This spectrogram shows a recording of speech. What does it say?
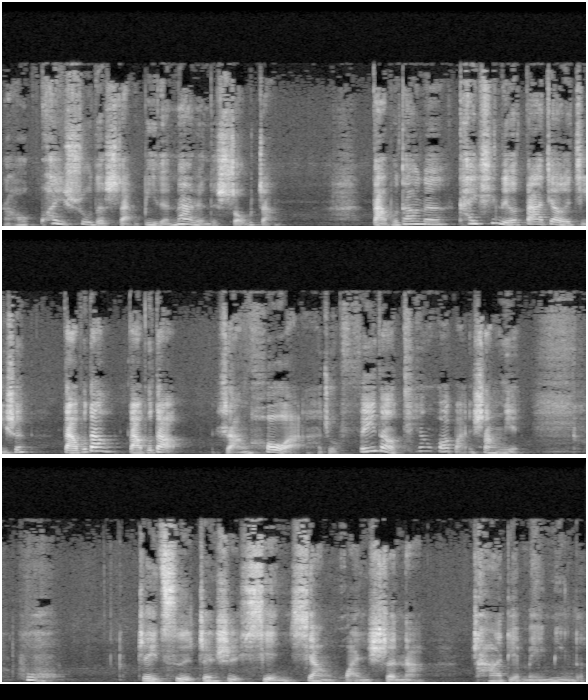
然后快速的闪避了那人的手掌。打不到呢，开心的又大叫了几声：“打不到，打不到！”然后啊，他就飞到天花板上面。呼，这次真是险象环生啊，差点没命了。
